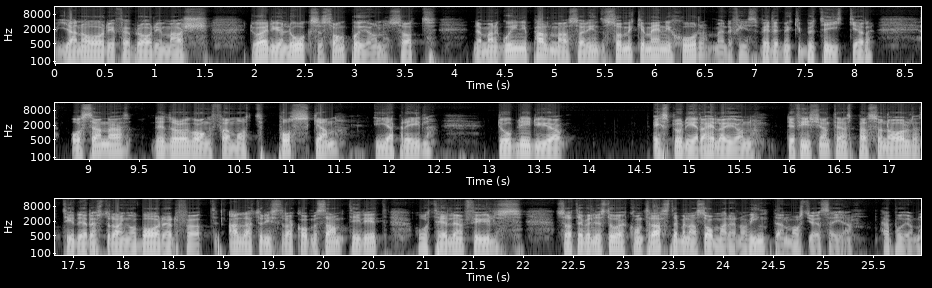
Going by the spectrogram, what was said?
januari, februari, mars, då är det ju en lågsäsong på ön. Så att när man går in i Palma så är det inte så mycket människor, men det finns väldigt mycket butiker. Och sen när det drar igång framåt påsken i april, då blir det ju explodera hela ön. Det finns ju inte ens personal till restauranger och barer för att alla turisterna kommer samtidigt. Hotellen fylls. Så att det är väldigt stora kontraster mellan sommaren och vintern måste jag säga, här på ön.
